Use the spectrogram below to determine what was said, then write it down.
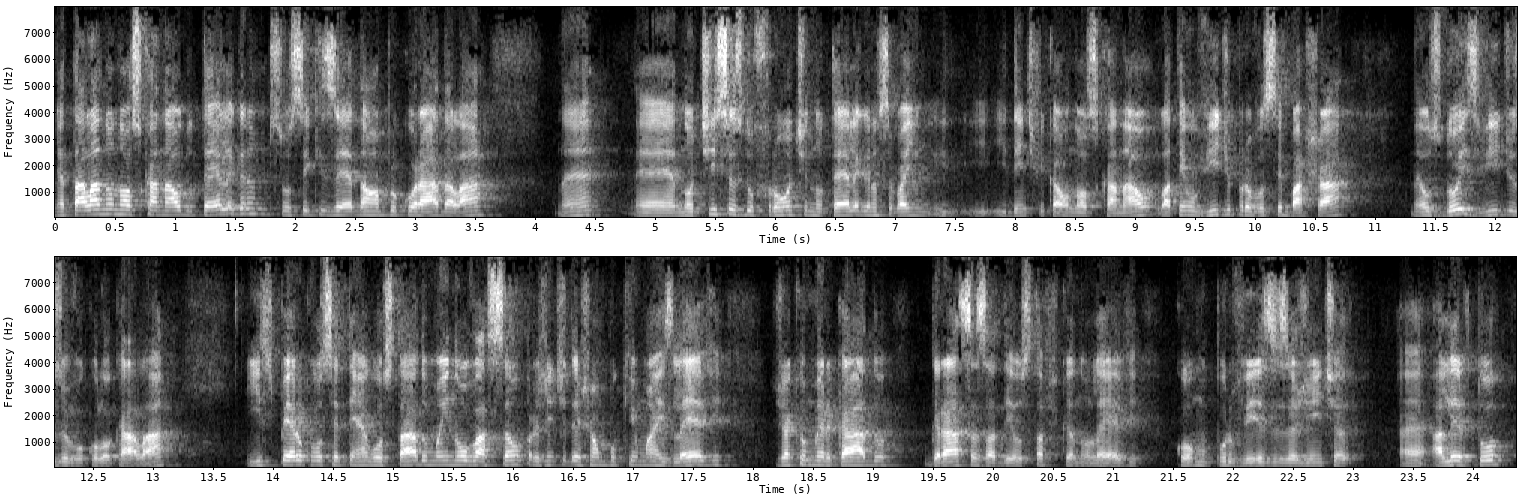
está é, lá no nosso canal do Telegram, se você quiser dar uma procurada lá, né? É, notícias do Front no Telegram, você vai identificar o nosso canal. Lá tem um vídeo para você baixar, né? os dois vídeos eu vou colocar lá. E espero que você tenha gostado, uma inovação para a gente deixar um pouquinho mais leve, já que o mercado, graças a Deus, está ficando leve, como por vezes a gente é, alertou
